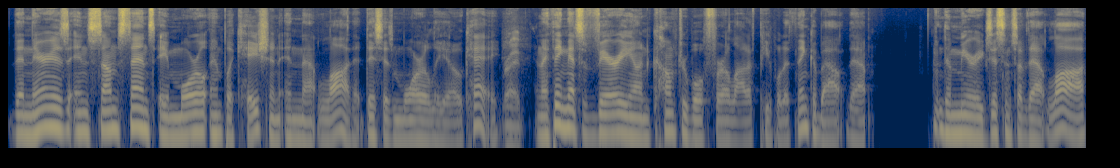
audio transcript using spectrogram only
then there is, in some sense, a moral implication in that law that this is morally okay. Right. And I think that's very uncomfortable for a lot of people to think about that the mere existence of that law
